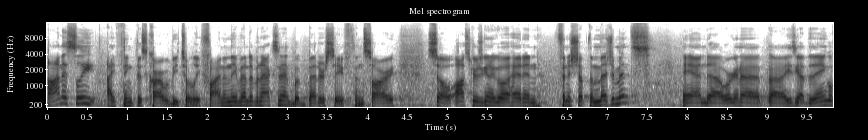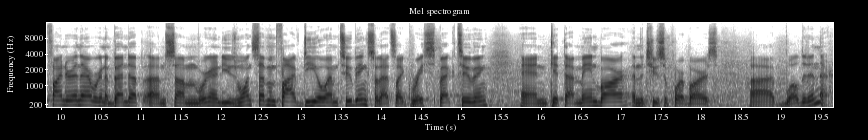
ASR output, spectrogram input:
Honestly, I think this car would be totally fine in the event of an accident, but better safe than sorry. So Oscar's gonna go ahead and finish up the measurements and uh, we're gonna, uh, he's got the angle finder in there, we're gonna bend up um, some, we're gonna use 175 DOM tubing, so that's like race spec tubing, and get that main bar and the two support bars uh, welded in there.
